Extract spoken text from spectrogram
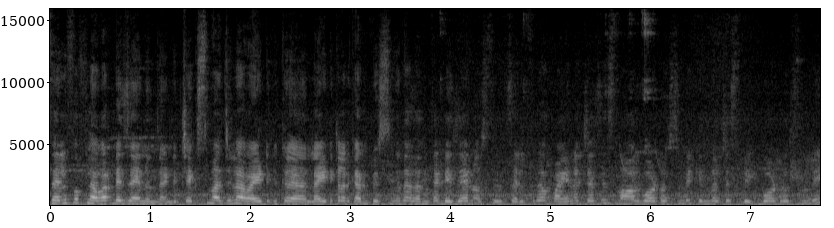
సెల్ఫ్ ఫ్లవర్ డిజైన్ ఉందండి. చెక్స్ మధ్యలో వైట్ లైట్ కలర్ కనిపిస్తుంది కదా అదంతా డిజైన్ వస్తుంది. సెల్ఫ్గా పైన వచ్చేసి స్మాల్ బార్డర్ వస్తుంది. కింద వచ్చేసి బిగ్ బార్డర్ వస్తుంది.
